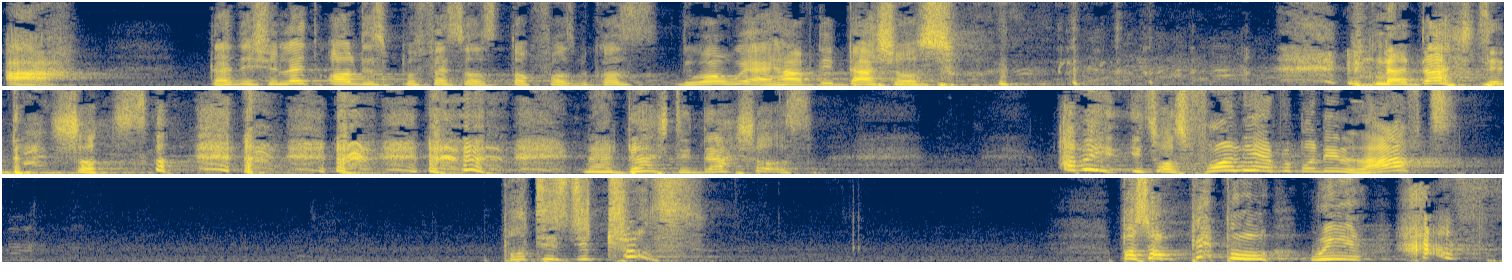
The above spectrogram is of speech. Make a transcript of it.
ah, that they should let all these professors talk first because the one way I have, they dash us. now dash the dash us. now dash the dash us. I mean, it was funny, everybody laughed. But it's the truth. But some people, we have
